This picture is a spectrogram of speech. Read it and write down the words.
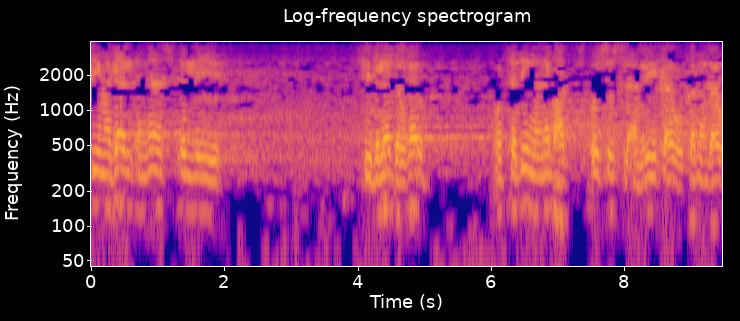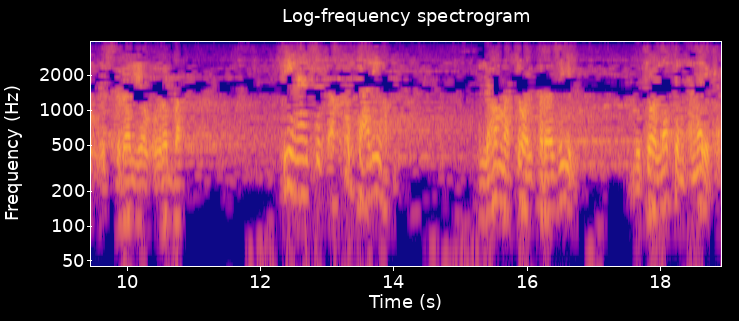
في مجال الناس اللي في بلاد الغرب؟ وابتدينا نبعت أسس لأمريكا وكندا وأستراليا وأوروبا. في ناس اتأخرت عليهم اللي هم بتوع البرازيل بتوع لاتين أمريكا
